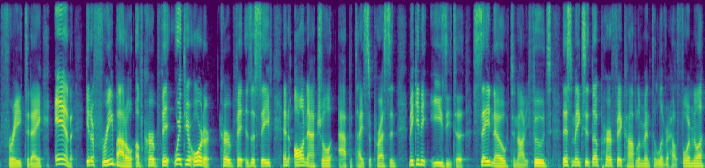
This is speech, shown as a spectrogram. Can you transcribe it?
free today and get a free bottle of Curb Fit with your order. Curb Fit is a safe and all natural appetite suppressant, making it easy to say no to naughty foods. This makes it the perfect complement to liver health formula.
